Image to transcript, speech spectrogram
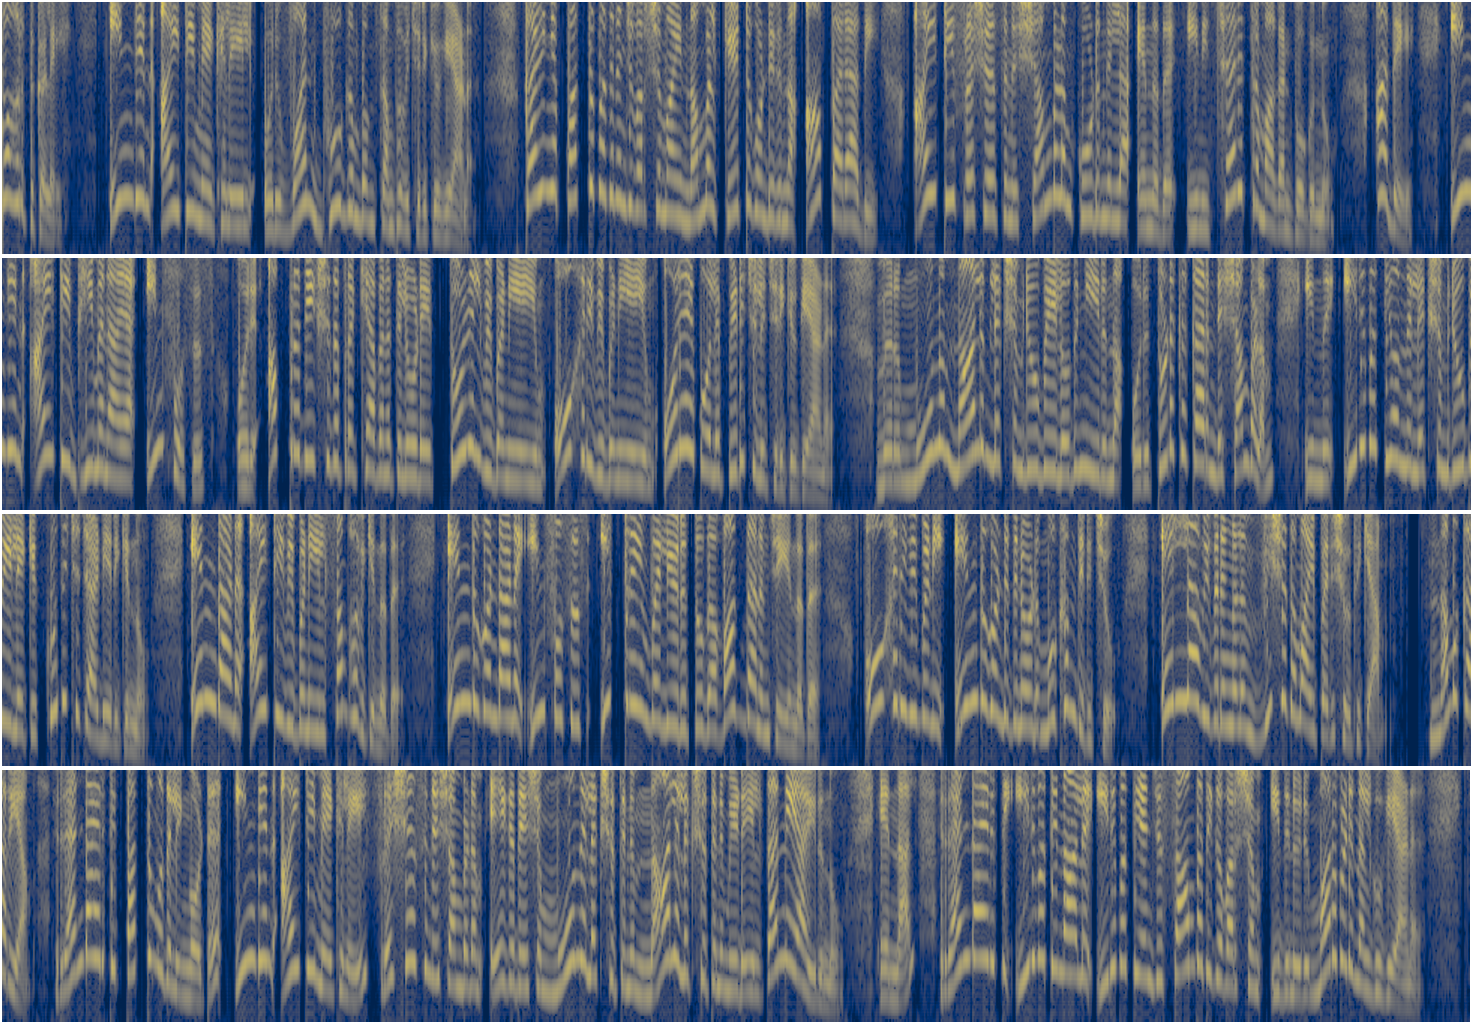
സുഹൃത്തുക്കളെ Indian I T മേഖലയിൽ ഒരു വൻ ഭൂകമ്പം സംഭവിച്ചിരിക്കുകയാണ്. കഴിഞ്ഞ പത്ത് പതിനഞ്ച് വർഷമായി നമ്മൾ കേട്ടുകൊണ്ടിരുന്ന ആ പരാതി ഐ ടി ഫ്രഷേഴ്സിന് ശമ്പളം കൂടുന്നില്ല എന്നത് ഇനി ചരിത്രമാകാൻ പോകുന്നു. അതെ ഇന്ത്യൻ ഐ ടി ഭീമനായ ഇൻഫോസിസ് ഒരു അപ്രതീക്ഷിത പ്രഖ്യാപനത്തിലൂടെ തൊഴിൽ വിപണിയെയും ഓഹരി വിപണിയെയും ഒരേപോലെ പിടിച്ചുലിച്ചിരിക്കുകയാണ്. വെറും മൂന്നും നാലും ലക്ഷം രൂപയിൽ ഒതുങ്ങിയിരുന്ന ഒരു തുടക്കക്കാരന്റെ ശമ്പളം ഇന്ന് ഇരുപത്തിയൊന്ന് ലക്ഷം രൂപയിലേക്ക് കുതിച്ചു ചാടിയിരിക്കുന്നു. എന്താണ് ഐ ടി വിപണിയിൽ സംഭവിക്കുന്നത്? എന്തുകൊണ്ടാണ് ഇൻഫോസിസ് ഇത്രയും വലിയൊരു തുക വാഗ്ദാനം ചെയ്യുന്നത്. ഓഹരി വിപണി എന്തുകൊണ്ട് ഇതിനോട് മുഖം തിരിച്ചു? എല്ലാ വിവരങ്ങളും വിശദമായി പരിശോധിക്കാം. നമുക്കറിയാം രണ്ടായിരത്തി പത്ത് മുതൽ ഇങ്ങോട്ട് ഇന്ത്യൻ ഐ ടി മേഖലയിൽ ഫ്രഷേഴ്സിന്റെ ശമ്പളം ഏകദേശം മൂന്ന് ലക്ഷത്തിനും നാല് ലക്ഷത്തിനും ഇടയിൽ തന്നെയായിരുന്നു. എന്നാൽ രണ്ടായിരത്തി ഇരുപത്തിനാല് ഇരുപത്തിയഞ്ച് സാമ്പത്തിക വർഷം ഇതിനൊരു മറുപടി നൽകുകയാണ്.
